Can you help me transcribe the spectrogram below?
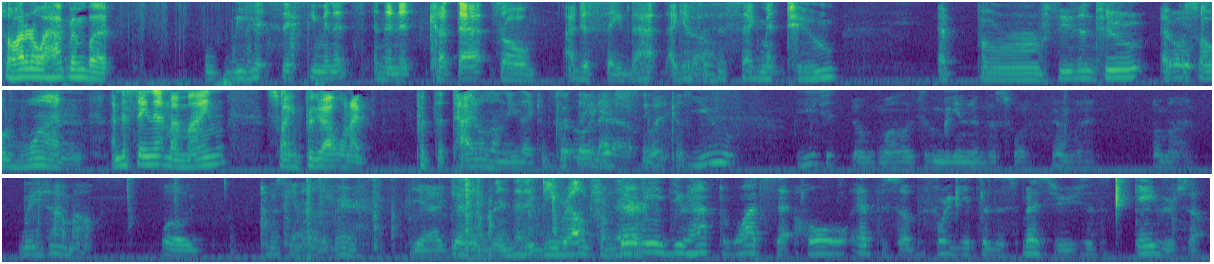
So I don't know what happened, but we hit 60 minutes and then it cut that. So I just saved that. I guess this is segment two, ep- season two, episode one. I'm just saying that in my mind so I can figure out when I put the titles on these, I can put Oh, like yeah, that. but Because you, you just, oh, well, it's in the beginning of this one. Never mind. Never mind. what are you talking about? Well, I'm just getting another beer. yeah, I And then, and then it derailed from there. That means you have to watch that whole episode before you get to this message you just gave yourself.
